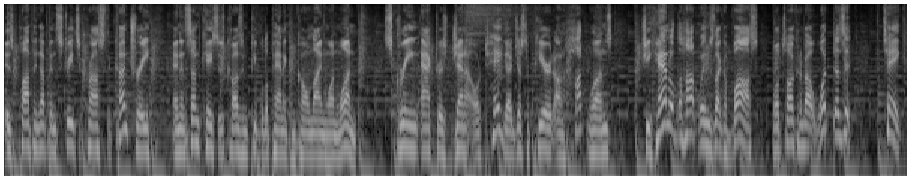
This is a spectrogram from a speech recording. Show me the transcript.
is popping up in streets across the country and in some cases causing people to panic and call 911. Scream actress Jenna Ortega just appeared on Hot Ones she handled the hot wings like a boss while talking about what does it take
